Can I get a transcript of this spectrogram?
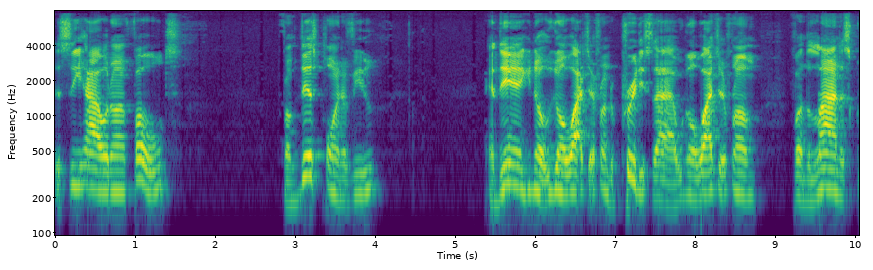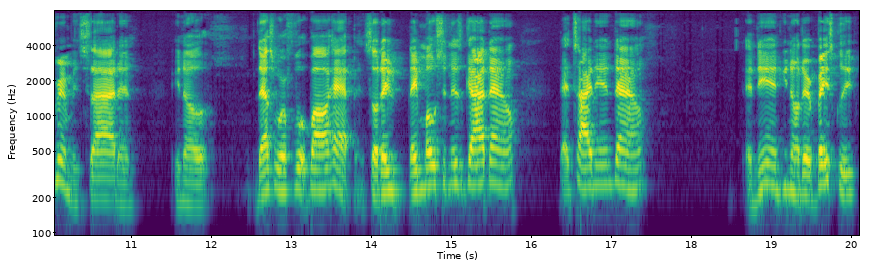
to see how it unfolds from this point of view. And then, you know, we're to watch it from the pretty side. We're to watch it from, from the line of scrimmage side. And, you know, that's where football happens. So they, they motion this guy down, that tight end down. And then, you know, they're basically,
